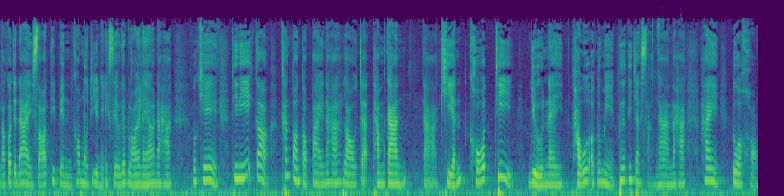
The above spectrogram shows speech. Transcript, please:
เราก็จะได้ซอสที่เป็นข้อมูลที่อยู่ใน Excel เรียบร้อยแล้วนะคะ โอเค ทีนี้ก็ขั้นตอนต่อไปนะคะ เราจะทำการเขียนโค้ดที่อยู่ใน Power Automate เพื่อที่จะสั่งงานนะคะ ให้ตัวของ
